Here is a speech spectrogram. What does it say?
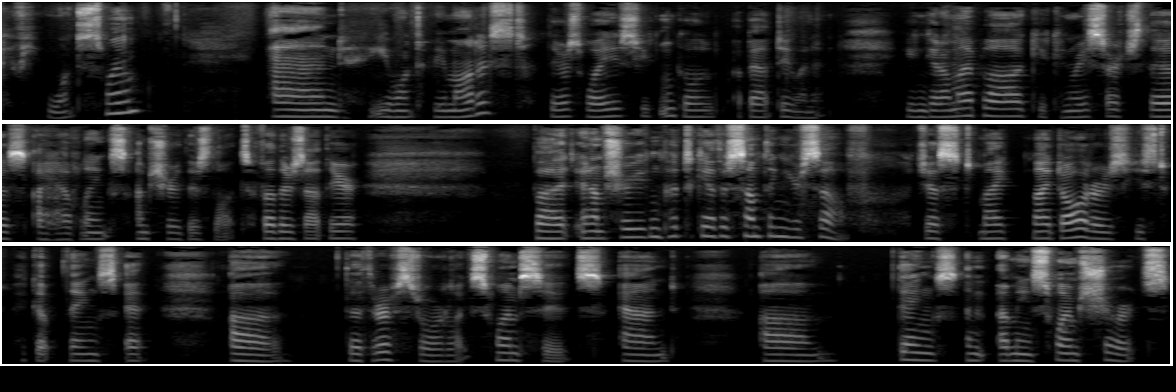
If you want to swim and you want to be modest, there's ways you can go about doing it. You can get on my blog, you can research this. I have links. I'm sure there's lots of others out there. But, and I'm sure you can put together something yourself just my my daughters used to pick up things at uh, the thrift store like swimsuits and um, things and I mean swim shirts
